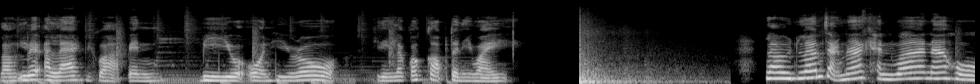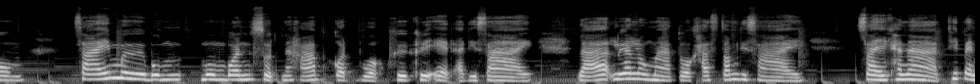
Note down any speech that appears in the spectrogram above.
เราเลือกอันแรกดีกว่าเป็น be your own hero ทีนี้เราก็กรอบตัวนี้ไว้ เราเริ่มจากหน้า Canva หน้า Home ซ้ายมือบุมมุมบนสุดนะคะ กดบวกคือ create a design แล้วเลื่อนลงมาตัว custom design ใส่ขนาดที่เป็น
